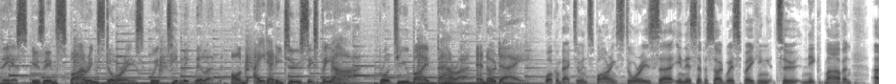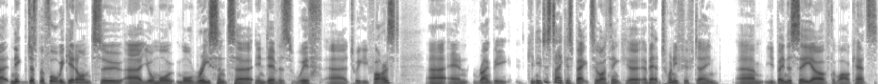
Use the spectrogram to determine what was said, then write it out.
This is Inspiring Stories with Tim McMillan on 882 6PR. Brought to you by Barra and O'Day. Welcome back to Inspiring Stories. Uh, in this episode, we're speaking to Nick Marvin. Uh, Nick, just before we get on to uh, your more more recent uh, endeavours with uh, Twiggy Forrest uh, and rugby, can you just take us back to I think about 2015? Um, you'd been the CEO of the Wildcats,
